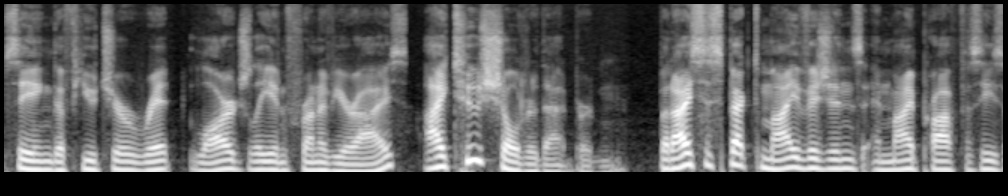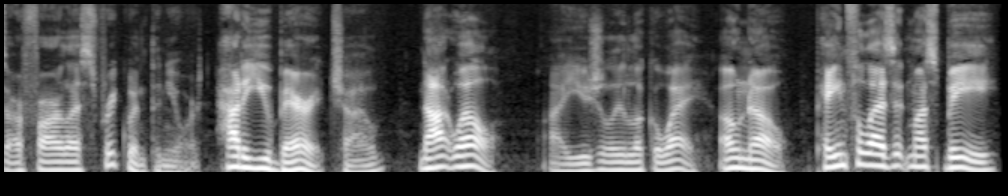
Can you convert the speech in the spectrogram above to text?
seeing the future writ largely in front of your eyes. I too shoulder that burden. But I suspect my visions and my prophecies are far less frequent than yours. How do you bear it, child? Not well. I usually look away. Oh no. Painful as it must be,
